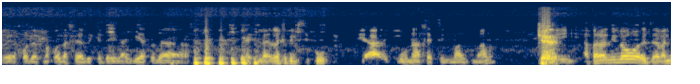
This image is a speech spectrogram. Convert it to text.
וחודף מכות אחרי זה כדי להגיע, אתה יודע, ללכת עם סיפור נגיעה לכיוון החצי גמר גמר. כן. אבל אני לא רואה את זה, אבל אני,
